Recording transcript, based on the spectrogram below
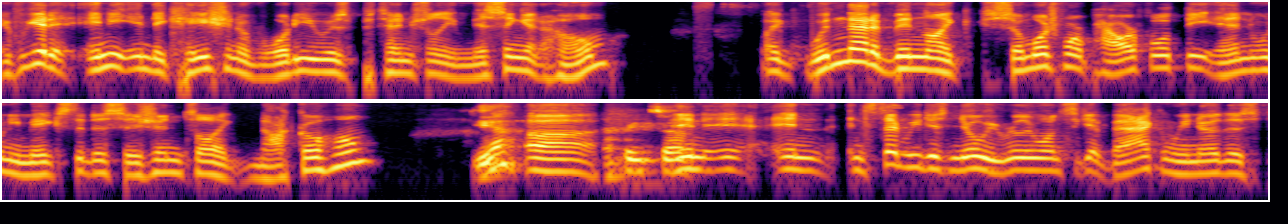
if we get any indication of what he was potentially missing at home like wouldn't that have been like so much more powerful at the end when he makes the decision to like not go home Yeah, Uh, I think so. and and instead we just know he really wants to get back and we know this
